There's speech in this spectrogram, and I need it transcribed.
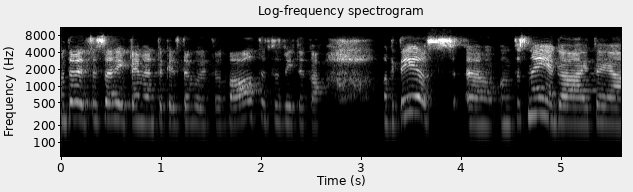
Un tāpēc es arī, piemēram, tā, kad es dabūju to balvu, tas bija tā kā, ak, Dievs, um, un tas neiegāja tajā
